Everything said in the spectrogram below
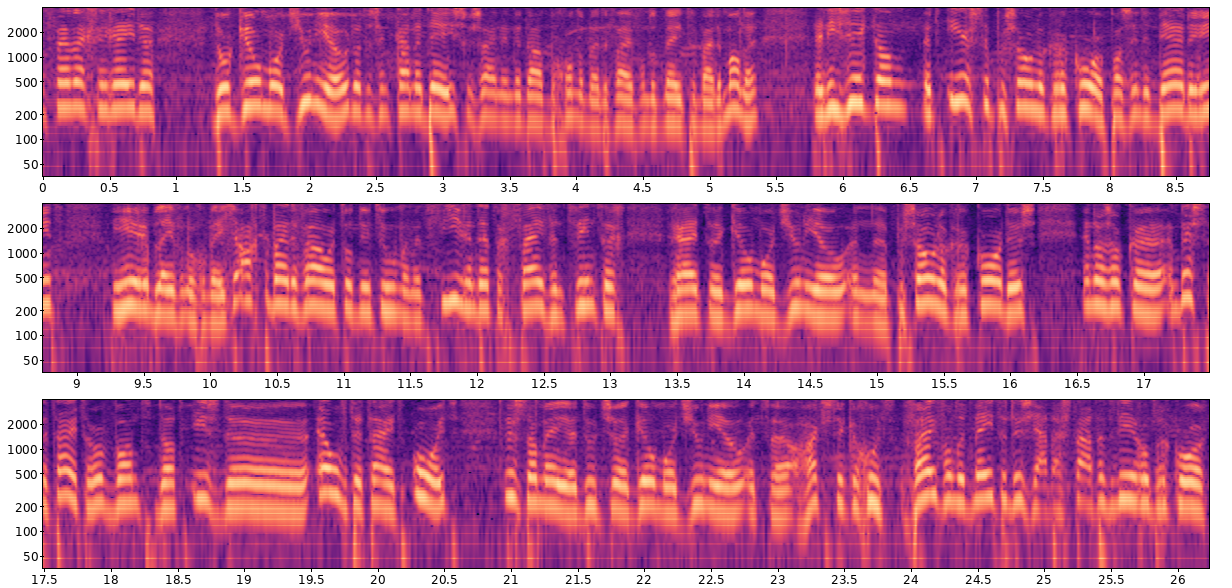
ver weg gereden door Gilmore Junior. Dat is een Canadees. We zijn inderdaad begonnen bij de 500 meter bij de mannen. En die zie ik dan het eerste persoonlijke record. Pas in de derde rit. De heren bleven nog een beetje achter bij de vrouwen tot nu toe. Maar met 34-25 rijdt Gilmore Junior een persoonlijk record dus. En dat is ook een beste tijd hoor. Want dat is de elfde tijd ooit. Dus daarmee doet Gilmore Junior het hartstikke goed. 500 meter dus. Ja, daar staat het wereldrecord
